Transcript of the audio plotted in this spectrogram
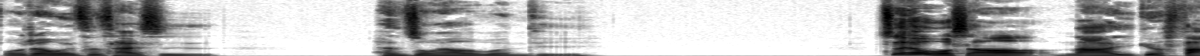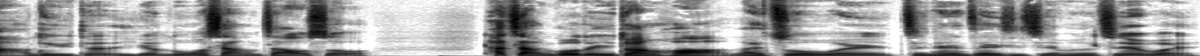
我认为这才是很重要的问题。最后，我想要拿一个法律的一个罗翔教授他讲过的一段话来作为今天这一集节目的结尾。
